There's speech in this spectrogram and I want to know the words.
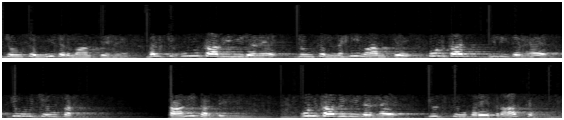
जो उसे लीडर मानते हैं, बल्कि उनका भी लीडर है, जो उसे नहीं मानते, उनका भी लीडर है, जो उनके ऊपर ताने करते हैं। उनका भी लीडर है, जो उसके ऊपर एतराज़ करते हैं।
